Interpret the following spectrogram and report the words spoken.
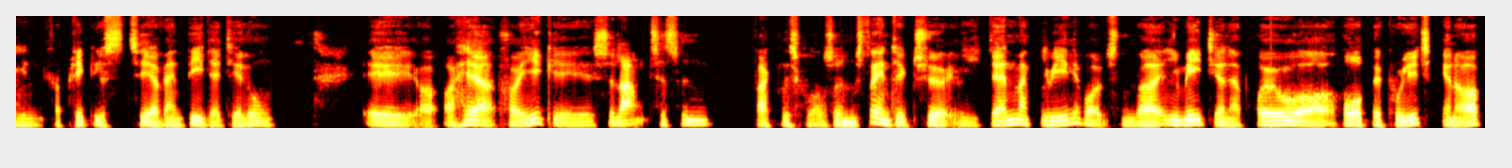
en forpligtelse til at være en del af dialogen. Øh, og, og her for ikke øh, så lang tid siden, faktisk vores administrerende direktør i Danmark, i Enevoldsen, var i medierne at prøve at råbe politikerne op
